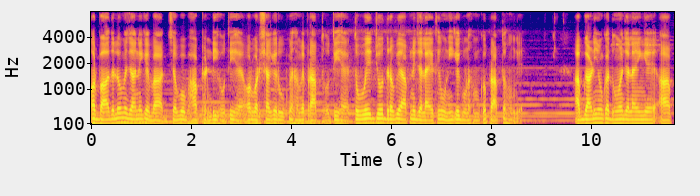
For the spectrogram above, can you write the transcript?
और बादलों में जाने के बाद जब वो भाप ठंडी होती है और वर्षा के रूप में हमें प्राप्त होती है तो वे जो द्रव्य आपने जलाए थे, उन्हीं के गुण हमको प्राप्त होंगे। आप गाड़ियों का धुआँ जलाएँगे, आप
